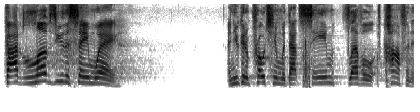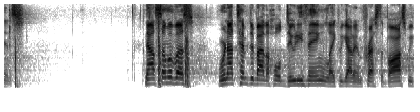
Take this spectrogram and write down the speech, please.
God loves you the same way. And you can approach him with that same level of confidence. Now, some of us we're not tempted by the whole duty thing, like we got to impress the boss. We,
